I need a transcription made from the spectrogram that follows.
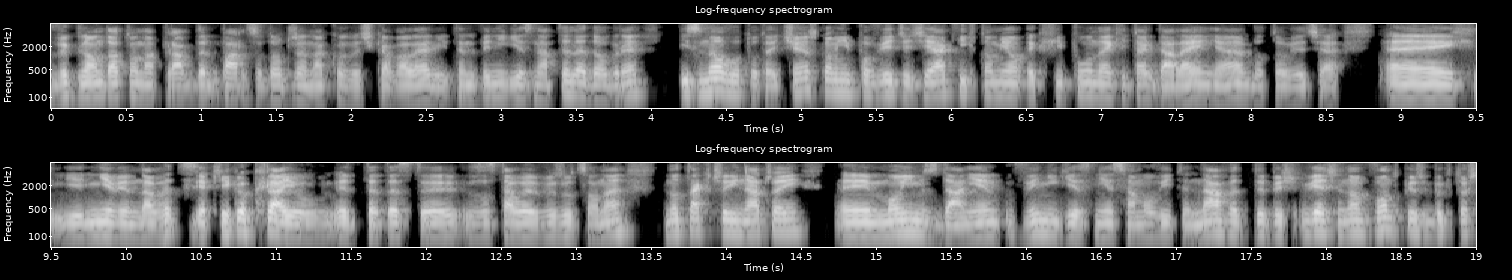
Wygląda to naprawdę bardzo dobrze na korzyść kawalerii. Ten wynik jest na tyle dobry i znowu tutaj ciężko mi powiedzieć, jaki kto miał ekwipunek i tak dalej, nie? Bo to wiecie, nie wiem nawet z jakiego kraju te testy zostały wyrzucone. No tak czy inaczej, moim zdaniem wynik jest niesamowity. Nawet gdybyś, wiecie, no wątpię, żeby ktoś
